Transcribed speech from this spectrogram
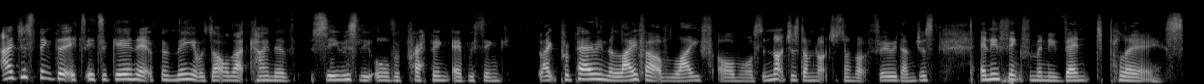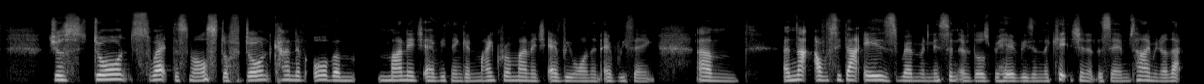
I, just think that it's it's again it for me it was all that kind of seriously over prepping everything like preparing the life out of life almost. And not just i'm not just talking about food i'm just anything from an event place. Just don't sweat the small stuff. Don't kind of over manage everything and micromanage everyone and everything. Um and that obviously that is reminiscent of those behaviors in the kitchen at the same time you know that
